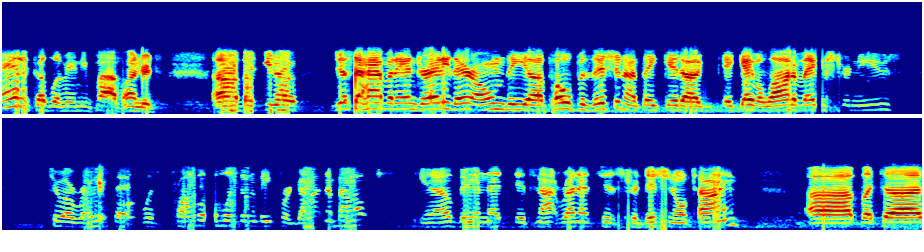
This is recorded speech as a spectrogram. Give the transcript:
and a couple of Indy 500s. Uh, but you know, just to have an Andretti there on the uh, pole position, I think it uh, it gave a lot of extra news to a race that was probably going to be forgotten about, you know, being that it's not run at its traditional time. Uh, but, uh,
